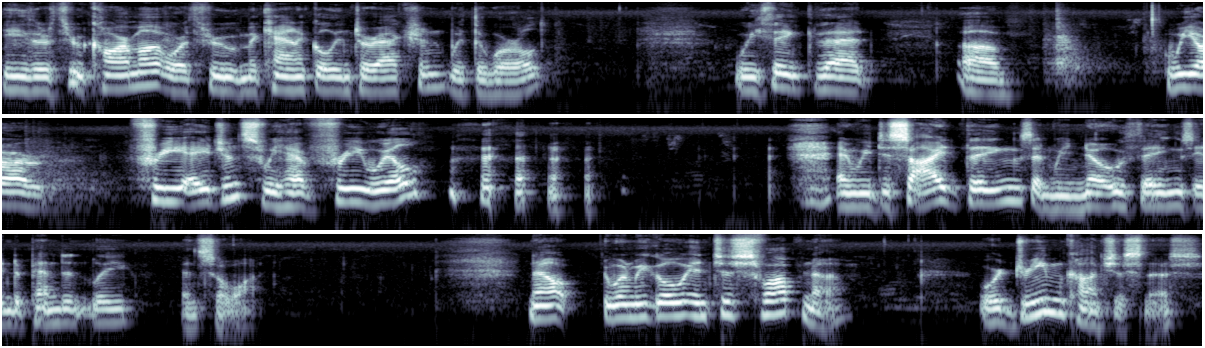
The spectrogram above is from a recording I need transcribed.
either through karma or through mechanical interaction with the world. We think that uh, we are free agents, we have free will, and we decide things and we know things independently, and so on. Now, when we go into swapna, or dream consciousness,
